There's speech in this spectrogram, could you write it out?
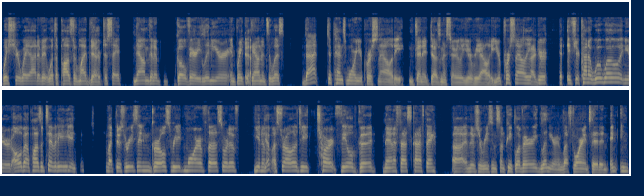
wish your way out of it with a positive mindset Yeah. or just say now i'm going to go very linear and break Yeah. it down into lists that depends more on your personality than it does necessarily your reality your personality if you're if you're kind of woo woo and you're all about positivity and like there's reason girls read more of the sort of you know Yep. astrology chart feel good manifest kind of thing uh, and there's a reason some people are very linear and left oriented. And, and, and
